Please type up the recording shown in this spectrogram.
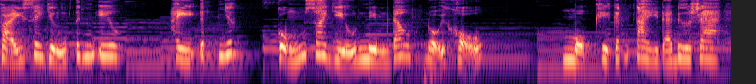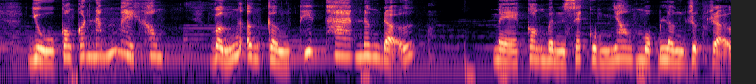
phải xây dựng tình yêu, hay ít nhất cũng xoa dịu niềm đau nỗi khổ. Một khi cánh tay đã đưa ra, dù con có nắm hay không, vẫn ân cần thiết tha nâng đỡ. Mẹ con mình sẽ cùng nhau một lần rực rỡ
